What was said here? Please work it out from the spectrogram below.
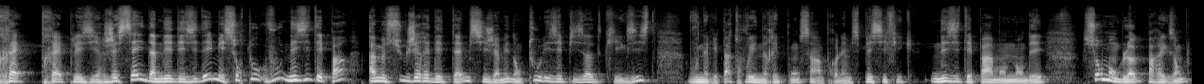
très très plaisir. J'essaye d'amener des idées, mais surtout, vous n'hésitez pas à me suggérer des thèmes si jamais dans tous les épisodes qui existent, vous n'avez pas trouvé une réponse à un problème spécifique. N'hésitez pas à m'en demander sur mon blog, par exemple,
